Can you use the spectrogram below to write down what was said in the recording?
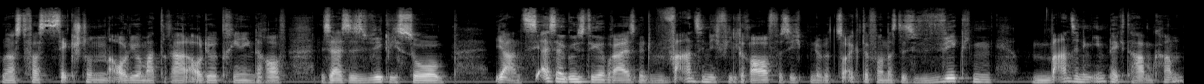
Du hast fast sechs Stunden Audiomaterial, Audiotraining darauf. Das heißt, es ist wirklich so, ja, ein sehr, sehr günstiger Preis mit wahnsinnig viel drauf. Also ich bin überzeugt davon, dass das wirklich einen wahnsinnigen Impact haben kann.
